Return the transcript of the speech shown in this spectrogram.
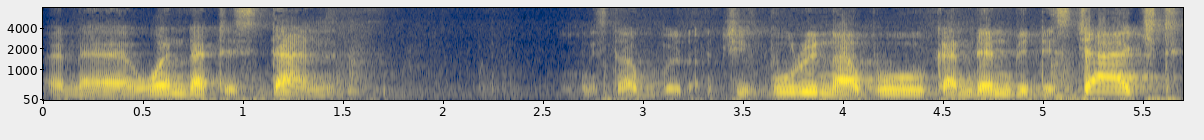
And uh, when that is done, Mr. Chief Bugri Naabu can then be discharged.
